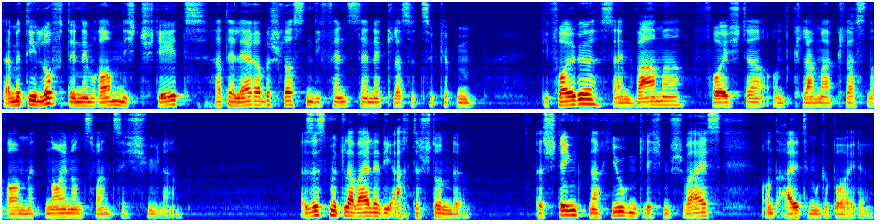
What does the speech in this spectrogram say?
Damit die Luft in dem Raum nicht steht, hat der Lehrer beschlossen, die Fenster in der Klasse zu kippen. Die Folge ist ein warmer, feuchter und klammer Klassenraum mit 29 Schülern. Es ist mittlerweile die achte Stunde. Es stinkt nach jugendlichem Schweiß und altem Gebäude.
